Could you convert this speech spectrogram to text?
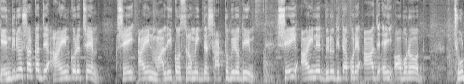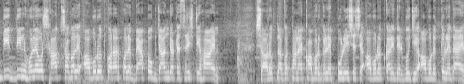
কেন্দ্রীয় সরকার যে আইন করেছে সেই আইন মালিক ও শ্রমিকদের স্বার্থবিরোধী। সেই আইনের বিরোধিতা করে আজ এই অবরোধ। ছুটির দিন হলেও সাত সকালে অবরোধ করার ফলে ব্যাপক যানজটের সৃষ্টি হয়। স্বরূপনগর থানায় খবর গেলে পুলিশ এসে অবরোধকারীদের বুঝিয়ে অবরোধ তুলে দেয়।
